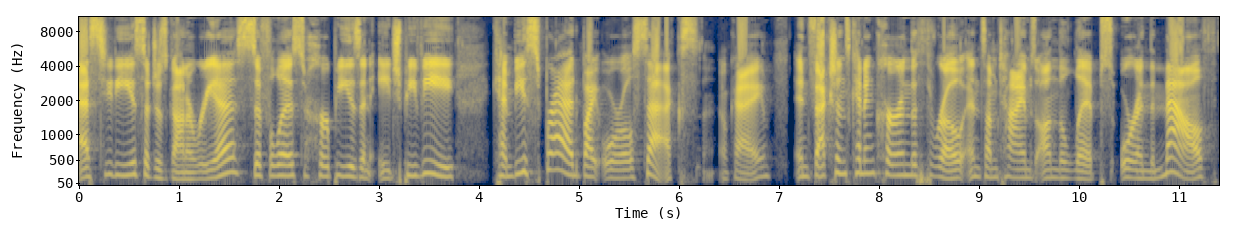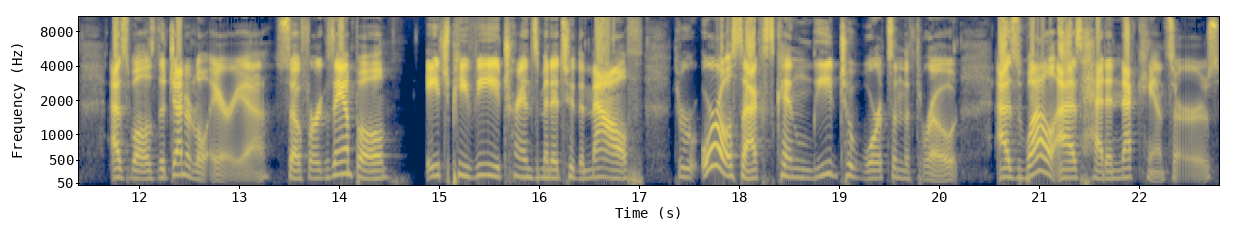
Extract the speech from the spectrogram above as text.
STDs such as gonorrhea, syphilis, herpes, and HPV can be spread by oral sex. Okay. Infections can occur in the throat and sometimes on the lips or in the mouth, as well as the genital area. So, for example, HPV transmitted to the mouth through oral sex can lead to warts in the throat, as well as head and neck cancers,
